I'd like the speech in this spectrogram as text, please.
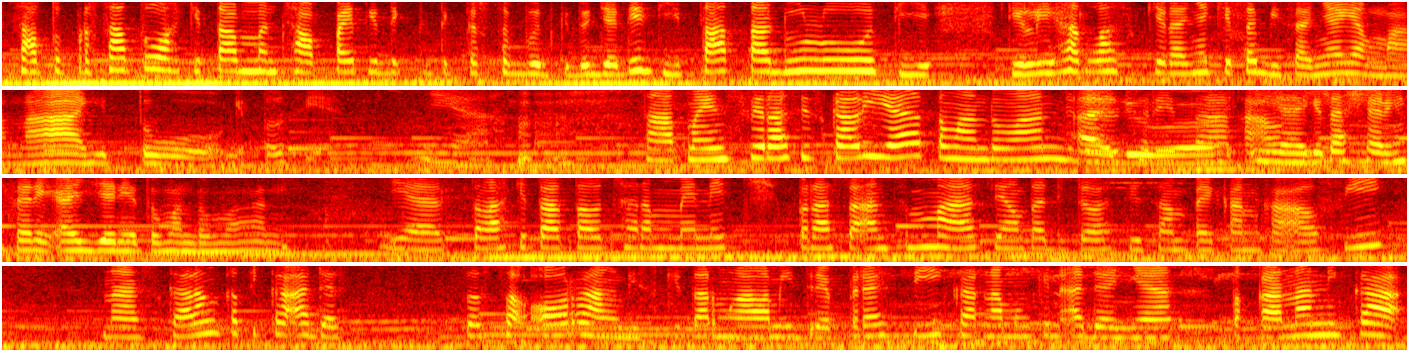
satu persatu lah kita mencapai titik-titik tersebut gitu. Jadi ditata dulu, di dilihatlah sekiranya kita bisanya yang mana gitu, gitu sih. Iya. Sangat menginspirasi sekali ya teman-teman dari Aduh, cerita iya Alfi kita ini. sharing-sharing aja nih teman-teman. Ya, setelah kita tahu cara manage perasaan cemas yang tadi telah disampaikan Kak Alfi, nah sekarang ketika ada seseorang di sekitar mengalami depresi karena mungkin adanya tekanan nih Kak,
